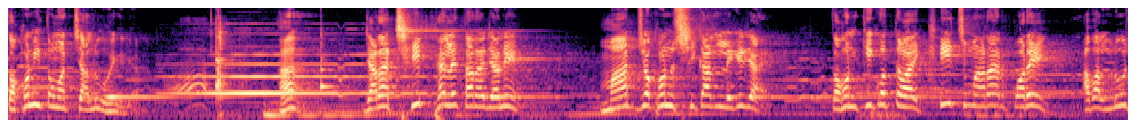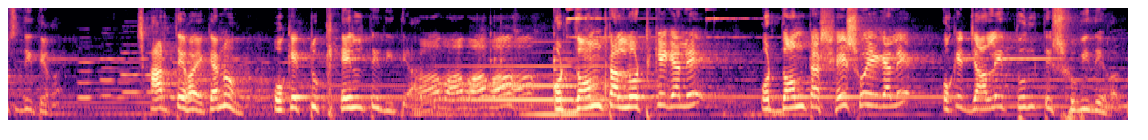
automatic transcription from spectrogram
তখনই তোমার চালু হয়ে যাবে। হ্যাঁ? যারা ছিপ ফেলে তারা জানে, মাছ যখন শিকার লেগে যায়, তখন কি করতে হয়? খিচ মারার পরেই আবার লুচ দিতে হয়। ছাড়তে হয়। কেন? ওকে একটু খেলতে দিতে হয় ওর দমটা লটকে গেলে ওর দমটা শেষ হয়ে গেলে ওকে জালে তুলতে সুবিধে হবে।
